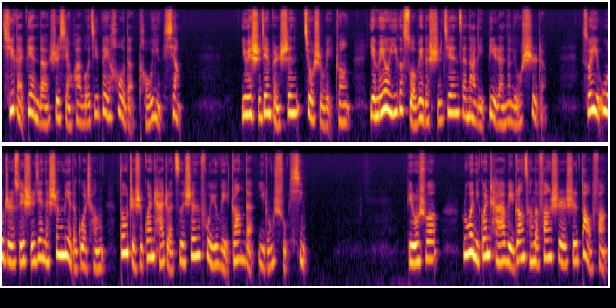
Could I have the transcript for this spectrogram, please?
其改变的是显化逻辑背后的投影像。因为时间本身就是伪装，也没有一个所谓的时间在那里必然的流逝着，所以物质随时间的生灭的过程，都只是观察者自身赋予伪装的一种属性。比如说，如果你观察伪装层的方式是倒放，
